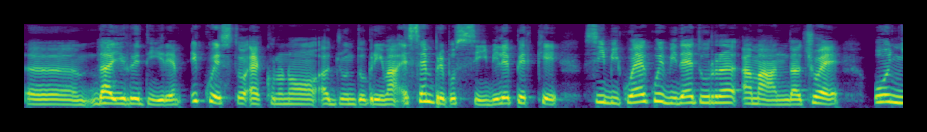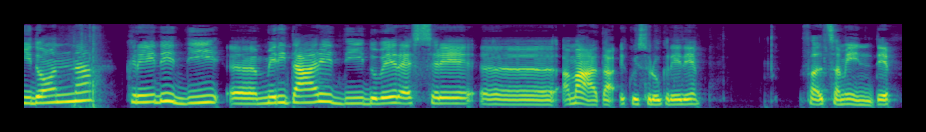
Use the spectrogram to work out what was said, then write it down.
eh, da irretire. E questo, ecco, non ho aggiunto prima, è sempre possibile perché sibi queque videtur amanda, cioè ogni donna crede di eh, meritare di dover essere eh, amata e questo lo crede falsamente.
